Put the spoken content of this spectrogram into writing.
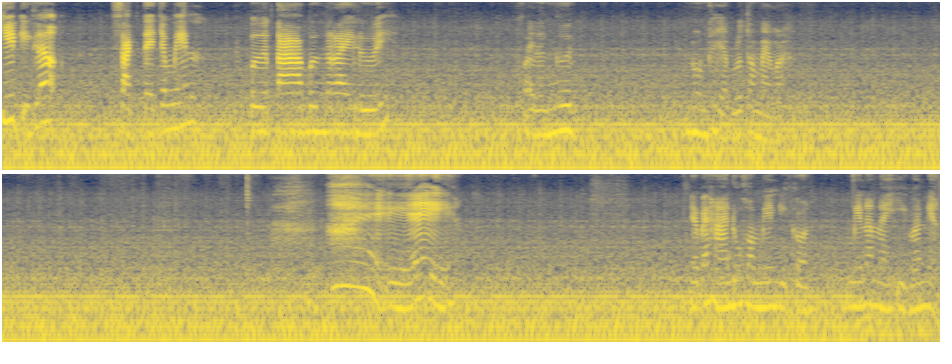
คิดอีกแล้ว สักแต่จะเม้น เปิดตาบึงอะไรเลยคอยละเงินนนขยับรถทำไมวะเอ๋ยอย่าไปหาดูคอมเมนต์อีกก่อน เม้นอะไรอีกวะเนี่ย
